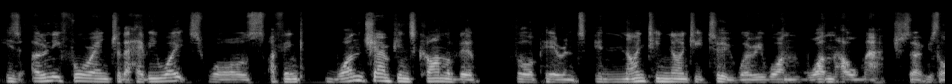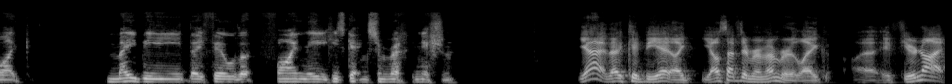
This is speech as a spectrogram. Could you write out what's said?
his only foray into the heavyweights was, I think, one Champions Carnival appearance in 1992, where he won one whole match. So it was like maybe they feel that finally he's getting some recognition. Yeah, that could be it. Like you also have to remember, like uh, if you're not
